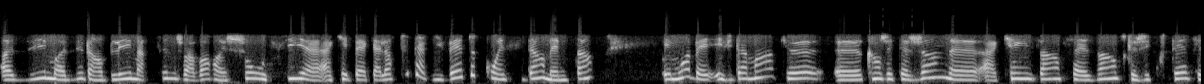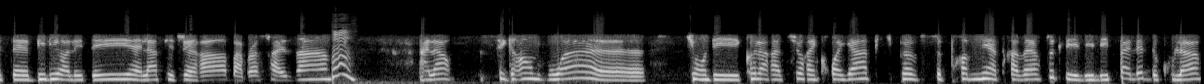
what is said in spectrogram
a dit, m'a dit d'emblée, Martine, je vais avoir un show aussi à, à Québec. Alors, tout arrivait, tout coïncidait en même temps. Et moi, ben évidemment que euh, quand j'étais jeune, euh, à 15 ans, 16 ans, ce que j'écoutais, c'était Billie Holiday, Ella Fitzgerald, Barbara Streisand. Hmm. Alors, ces grandes voix euh, qui ont des coloratures incroyables et qui peuvent se promener à travers toutes les, les, les palettes de couleurs.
